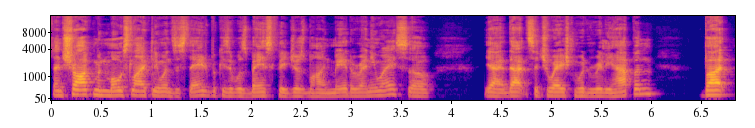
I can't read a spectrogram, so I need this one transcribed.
then Schachmann most likely wins the stage because it was basically just behind Mader anyway. So yeah, that situation wouldn't really happen. But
